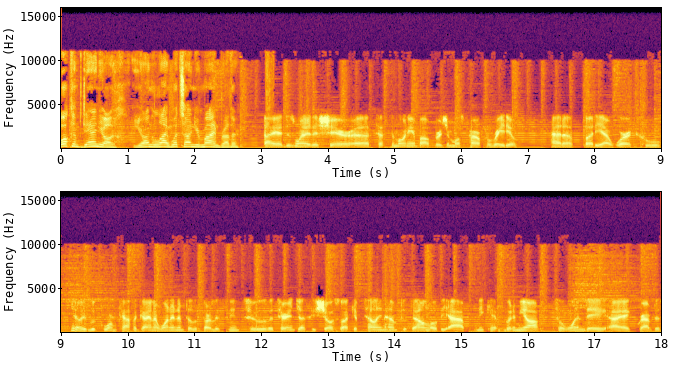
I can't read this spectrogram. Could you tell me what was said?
Welcome, Daniel. You're on the line. What's on your mind, brother? Hi, I just wanted to share a testimony about Virgin Most Powerful Radio. I had a buddy at work who, you know, he's a lukewarm Catholic guy, and I wanted him to start listening to the Terry and Jesse show. So I kept telling him to download the app, and he kept putting me off. So one day I grabbed his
